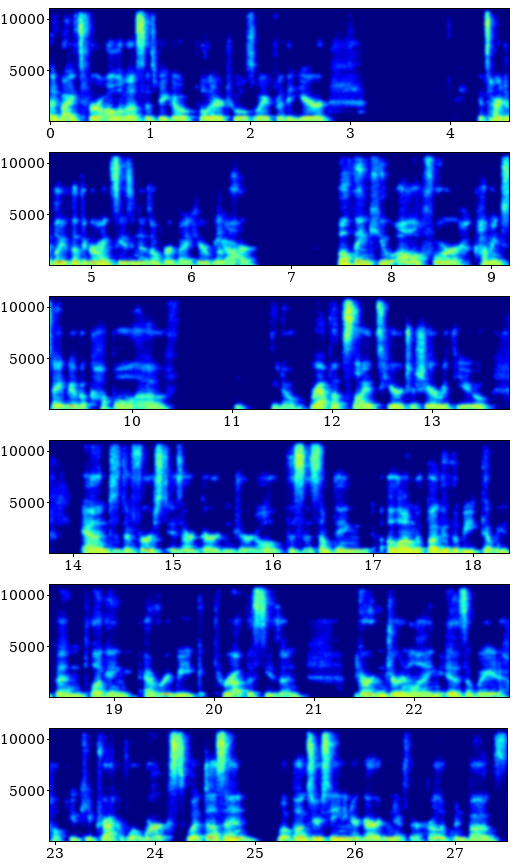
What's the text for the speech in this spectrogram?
advice for all of us as we go pull our tools away for the year. It's hard to believe that the growing season is over, but here we are. Well, thank you all for coming tonight. We have a couple of, you know, wrap up slides here to share with you. And the first is our garden journal. This is something along with Bug of the Week that we've been plugging every week throughout the season. Garden journaling is a way to help you keep track of what works, what doesn't, what bugs you're seeing in your garden, if they're harlequin bugs,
